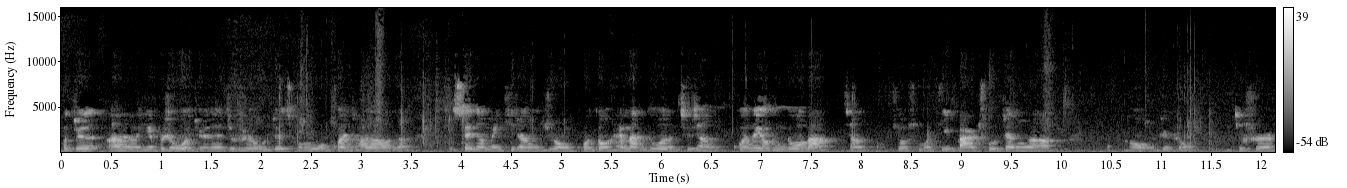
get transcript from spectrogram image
我觉得，嗯，也不是，我觉得，就是我觉得从我观察到的社交媒体上的这种活动还蛮多的，就像国内有很多吧，像就什么第八出征啊，然后这种，就是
